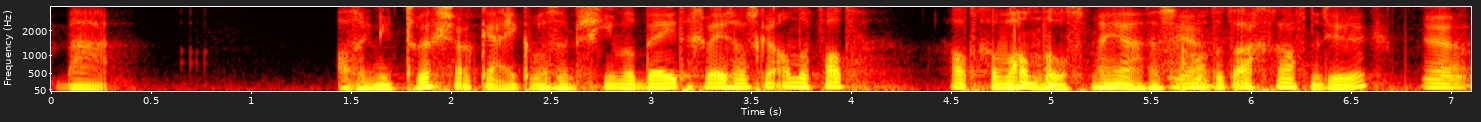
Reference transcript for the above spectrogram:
maar als ik nu terug zou kijken, was het misschien wel beter geweest als ik een ander pad had gewandeld. Maar ja, dat is Ja. altijd achteraf natuurlijk. Ja.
